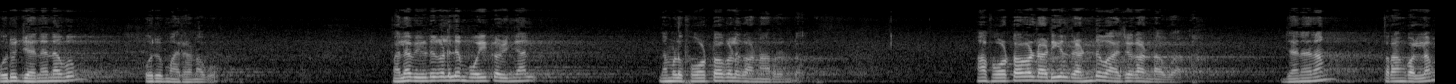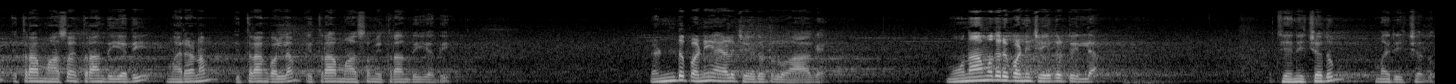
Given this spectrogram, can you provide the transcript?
ഒരു ജനനവും ഒരു മരണവും. പല വീടുകളിലും പോയി കഴിഞ്ഞാൽ നമ്മൾ ഫോട്ടോകൾ കാണാറുണ്ട്. ആ ഫോട്ടോകളുടെ അടിയിൽ രണ്ട് വാചകം ഉണ്ടാവുക. ജനനം ഇത്രാം കൊല്ലം ഇത്രാം മാസം ഇത്രാം തീയതി. മരണം ഇത്രാം കൊല്ലം ഇത്രാം മാസം ഇത്രാം തീയതി. രണ്ട് പണി അയാൾ ചെയ്തിട്ടുള്ളൂ ആകെ. മൂന്നാമതൊരു പണി ചെയ്തിട്ടില്ല. ജനിച്ചതും മരിച്ചതും.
